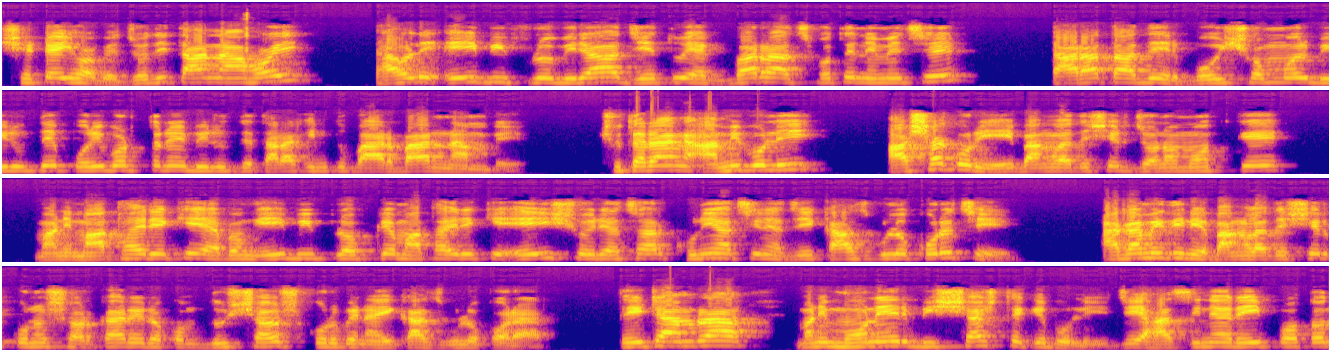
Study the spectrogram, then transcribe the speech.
সেটাই হবে। যদি তা না হয়, তাহলে এই বিপ্লবীরা যেহেতু একবার রাজপথে নেমেছে তারা তাদের বৈষম্যের বিরুদ্ধে, পরিবর্তনের বিরুদ্ধে তারা কিন্তু বারবার নামবে। সুতরাং আমি বলি, আশা করি এই বাংলাদেশের জনমতকে মানে মাথায় রেখে এবং এই বিপ্লবকে মাথায় রেখে এই স্বৈরাচার খুনি হাসিনা যে কাজগুলো করেছে, আগামী দিনে বাংলাদেশের কোন সরকার এরকম দুঃসাহস করবে না এই কাজগুলো করার। তো এটা আমরা মানে মনের বিশ্বাস থেকে বলি যে হাসিনার এই পতন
